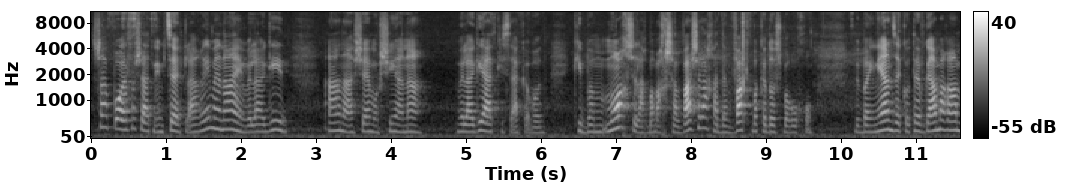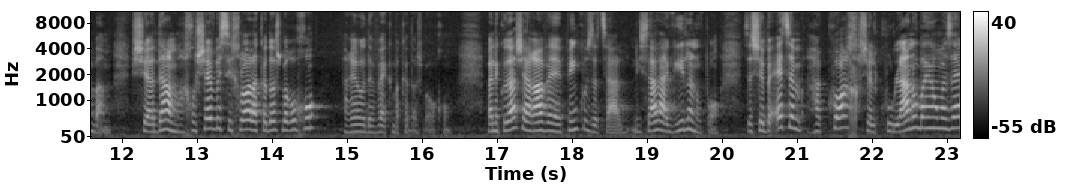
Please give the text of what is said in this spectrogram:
עכשיו פה איפה שאת נמצאת, להרים עיניים ולהגיד, אנא השם הושיע נא, ולהגיע עד כיסא הכבוד. כי במוח שלך, במחשבה שלך, את דבקת בקדוש ברוך הוא. ובעניין זה כותב גם הרמב"ם, שאדם החושב בשכלו על הקדוש ברוך הוא, הרי הוא דבק בקדוש ברוך הוא. והנקודה שהרב אה, פינקוס זצ"ל ניסה להגיד לנו פה, זה שבעצם הכוח של כולנו ביום הזה,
